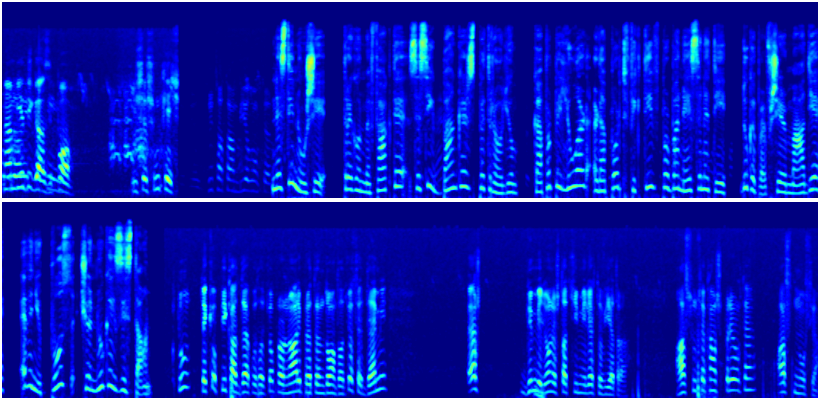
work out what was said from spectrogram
Në ambienti gazi, po. Ishte shumë keq. Nesti Nushi, tregon me fakte se si Bankers Petroleum ka përpiluar raport fiktiv për banesën e tij, duke përfshirë madje Edhe një pus që nuk ekziston. Këtu te kjo pika D ku thotë kjo pronari pretendon thotë kjo se dëmi është dy milionë e shtatëqind mijë lekë të vjetra. As unë s'e kam shprehur këtë, as nusja,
